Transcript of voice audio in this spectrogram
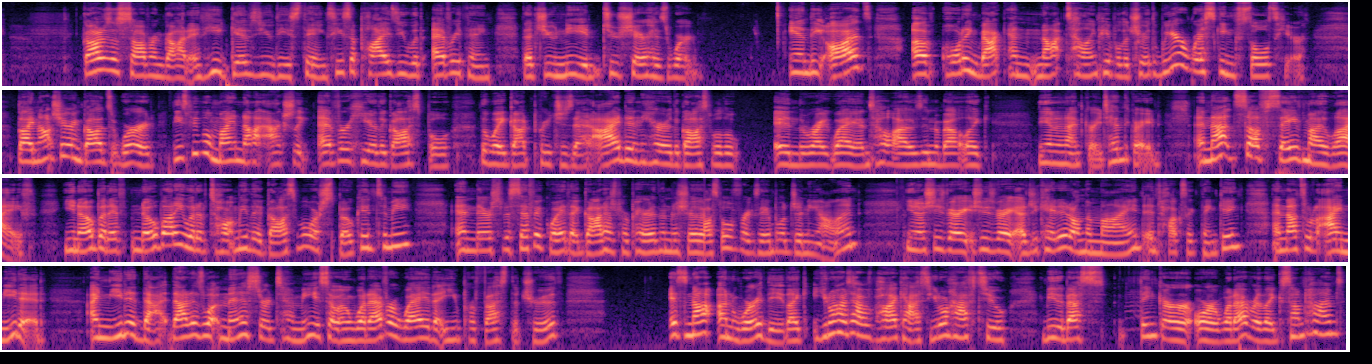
God is a sovereign God, and He gives you these things. He supplies you with everything that you need to share His word. And the odds of holding back and not telling people the truth, we are risking souls here by not sharing God's word, these people might not actually ever hear the gospel the way God preaches it. I didn't hear the gospel in the right way until I was in about like the end of ninth grade, 10th grade. And that stuff saved my life, you know. But if nobody would have taught me the gospel or spoken to me in their specific way that God has prepared them to share the gospel, for example, Jennie Allen, you know, she's very she was very educated on the mind and toxic thinking, and that's what I needed. I needed that. That is what ministered to me. So in whatever way that you profess the truth, it's not unworthy. Like you don't have to have a podcast. You don't have to be the best thinker or whatever. Like sometimes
